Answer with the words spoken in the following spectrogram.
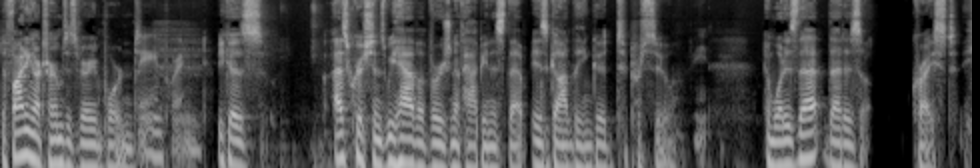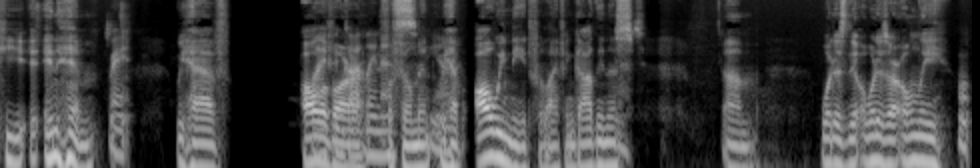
defining our terms is very important Very important. because as Christians we have a version of happiness that is godly and good to pursue. Right. And what is that? That is Christ. He in Him Right. we have all Life of our fulfillment. We have all we need for life and godliness. Yes. Um, what is the what is our only Well-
